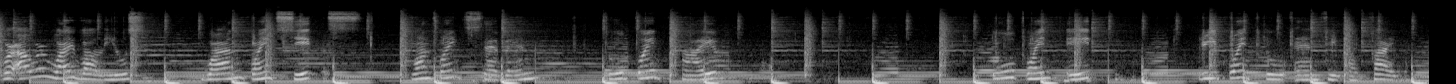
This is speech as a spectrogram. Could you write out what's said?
For our y values, 1.6, 1.7, 2.5, 2.8, 3.2, and 3.5.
